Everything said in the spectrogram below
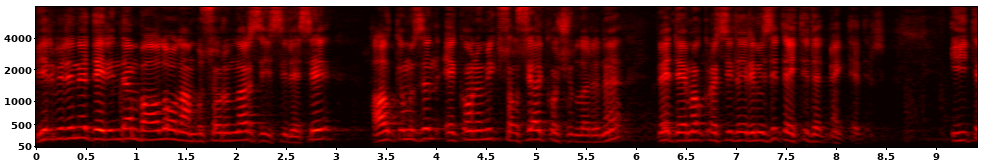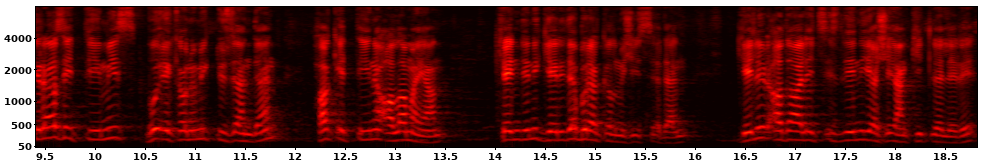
Birbirine derinden bağlı olan bu sorunlar silsilesi halkımızın ekonomik sosyal koşullarını ve demokrasilerimizi tehdit etmektedir. İtiraz ettiğimiz bu ekonomik düzenden hak ettiğini alamayan, kendini geride bırakılmış hisseden, gelir adaletsizliğini yaşayan kitleleri,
